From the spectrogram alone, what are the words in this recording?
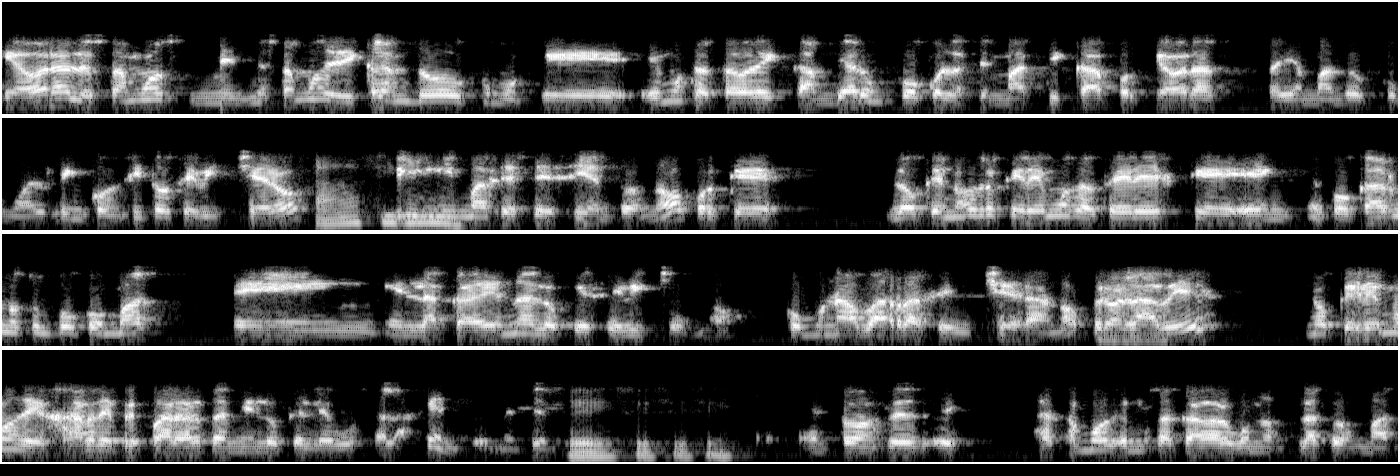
que ahora lo estamos, nos estamos dedicando como que hemos tratado de cambiar un poco la temática porque ahora se está llamando como el rinconcito cevichero ah, sí, Lima 700, ¿no? Porque lo que nosotros queremos hacer es que enfocarnos un poco más en, en la cadena de lo que es ceviche, ¿no? Como una barra cevichera, ¿no? Pero a la vez no queremos dejar de preparar también lo que le gusta a la gente, ¿me entiendes? Sí, sí, sí, sí. Entonces, eh, sacamos, hemos sacado algunos platos más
